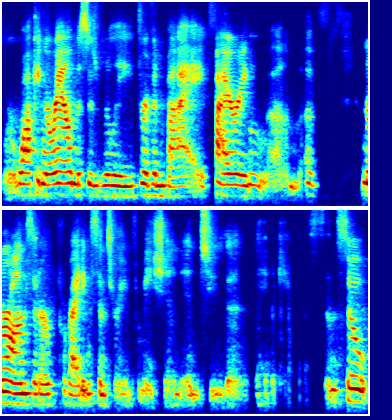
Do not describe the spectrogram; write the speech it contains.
we're walking around. This is really driven by firing um, of neurons that are providing sensory information into the, the hippocampus. And so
